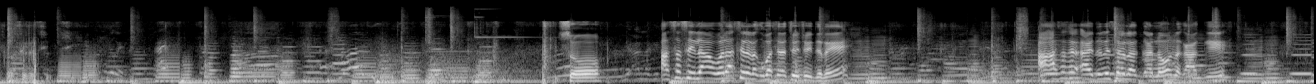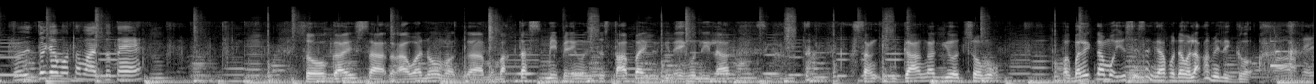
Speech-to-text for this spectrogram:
So sila si si. So, asa sila? Wala sila nag-uba sila choy-choy dire? Ah, asa sila? Ay, dire sila nag, ano, nag-agi? so dito ka mo taman to te. So guys, sa tarawa no, mag uh, mamaktas mi pinaingon dito sa tabay nga ginaingon nila. Sang gangag yun. So mo, pagbalik na mo, useless lang gyapon na wala kami ligo. Okay.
